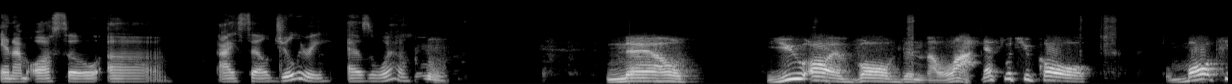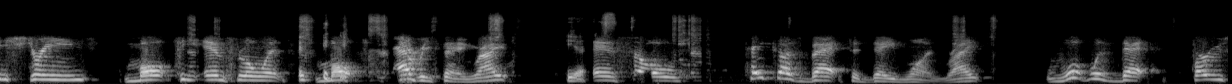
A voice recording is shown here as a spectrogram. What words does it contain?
and I'm also uh, I sell jewelry as well. Mm. Now, you are involved in a lot. That's what you call multi streams, multi influence, multi everything, right? Yeah. And so take us back to day one, right? What was that first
